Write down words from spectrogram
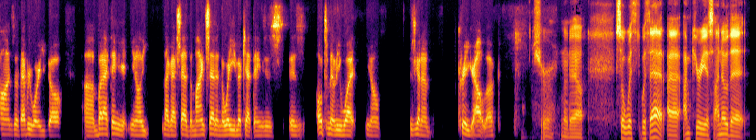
cons of everywhere you go um, but I think you know, like I said, the mindset and the way you look at things is is ultimately what you know is going to create your outlook. Sure, no doubt. So with with that, uh, I'm curious. I know that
